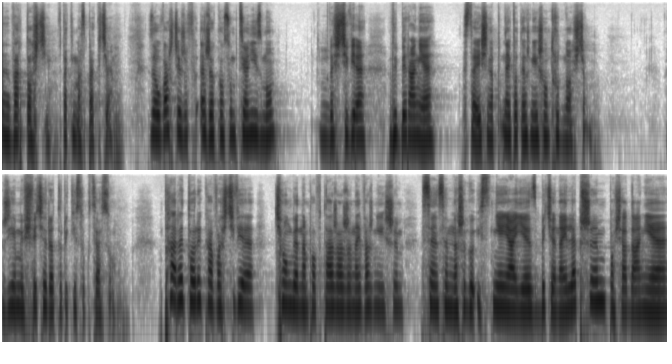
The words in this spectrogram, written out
y, wartości w takim aspekcie. Zauważcie, że w erze konsumpcjonizmu właściwie wybieranie staje się najpotężniejszą trudnością. Żyjemy w świecie retoryki sukcesu. Ta retoryka właściwie ciągle nam powtarza, że najważniejszym sensem naszego istnienia jest bycie najlepszym, posiadanie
